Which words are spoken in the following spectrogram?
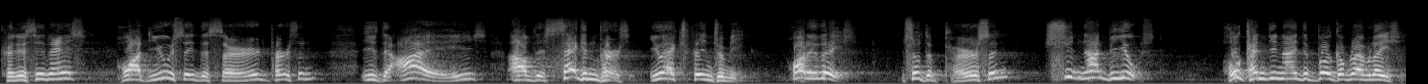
Could you see this? What you see the third person is the eyes of the second person. You explain to me. What is this? So the person should not be used. Who can deny the book of Revelation?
